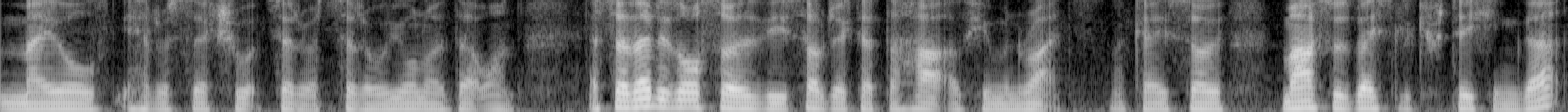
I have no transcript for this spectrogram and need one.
male, heterosexual, etc., etc. We all know that one. And so that is also the subject at the heart of human rights. Okay, so Marx was basically critiquing that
